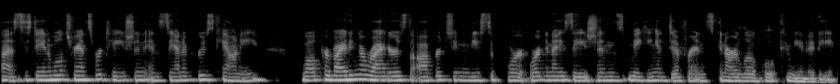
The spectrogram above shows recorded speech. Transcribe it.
uh, sustainable transportation in Santa Cruz County while providing our riders the opportunity to support organizations making a difference in our local community.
